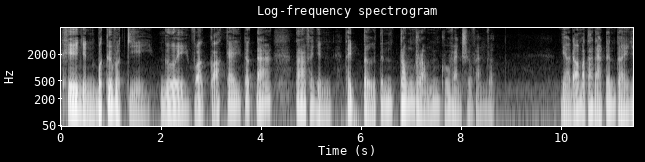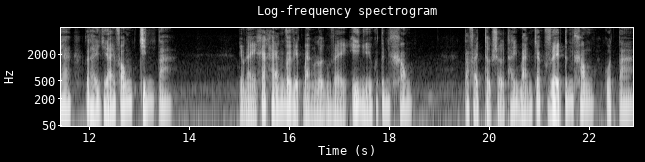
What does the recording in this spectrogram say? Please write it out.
Khi nhìn bất cứ vật gì, người, và cỏ cây, đất đá, ta phải nhìn thấy tự tính trống rỗng của vạn sự vạn vật. Nhờ đó mà ta đạt đến tuệ giác, có thể giải phóng chính ta. Điều này khác hẳn với việc bàn luận về ý nghĩa của tính không. Ta phải thực sự thấy bản chất về tính không của ta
